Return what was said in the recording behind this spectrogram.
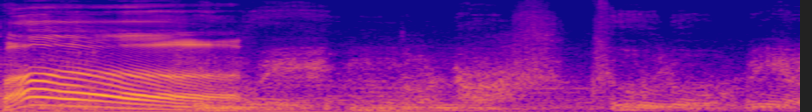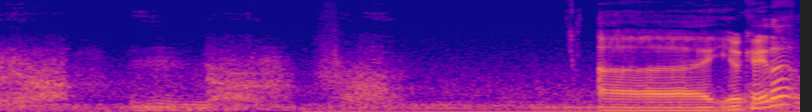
Whoa! Uh, you okay there?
